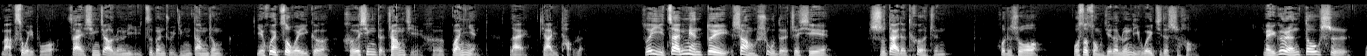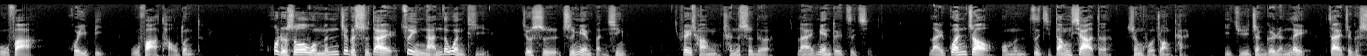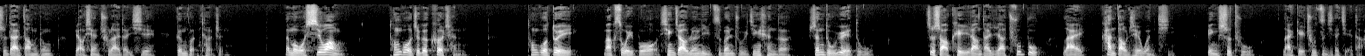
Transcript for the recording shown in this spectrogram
马克思韦伯在《新教伦理与资本主义精神》当中也会作为一个核心的章节和观念来加以讨论。所以在面对上述的这些时代的特征，或者说我所总结的伦理危机的时候，每个人都是无法回避、无法逃遁的。或者说，我们这个时代最难的问题就是直面本心，非常诚实的来面对自己，来关照我们自己当下的生活状态，以及整个人类在这个时代当中表现出来的一些根本特征。那么，我希望通过这个课程，通过对马克思韦伯《新教伦理与资本主义精神》的深度阅读，至少可以让大家初步来看到这些问题，并试图来给出自己的解答。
